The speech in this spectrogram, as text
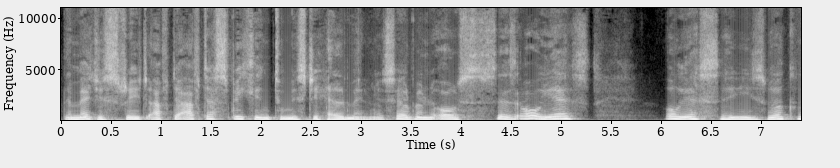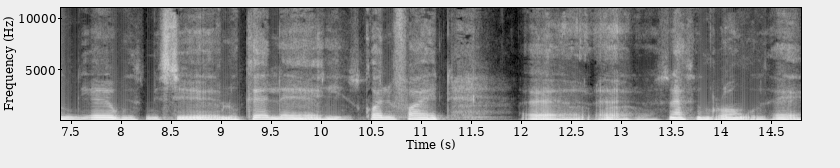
The magistrate, after after speaking to Mr. Hellman, Mr. Hellman oh, says, "Oh yes, oh yes, he's working here with Mr. Lukele. He's qualified. Uh, uh, there's nothing wrong with her."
